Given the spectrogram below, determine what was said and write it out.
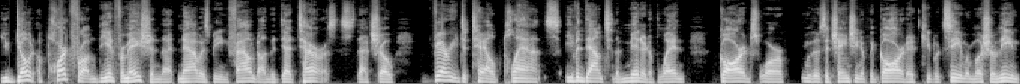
you don't, apart from the information that now is being found on the dead terrorists that show very detailed plans, even down to the minute of when guards were, there's a changing of the guard at kibbutzim or moshavim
